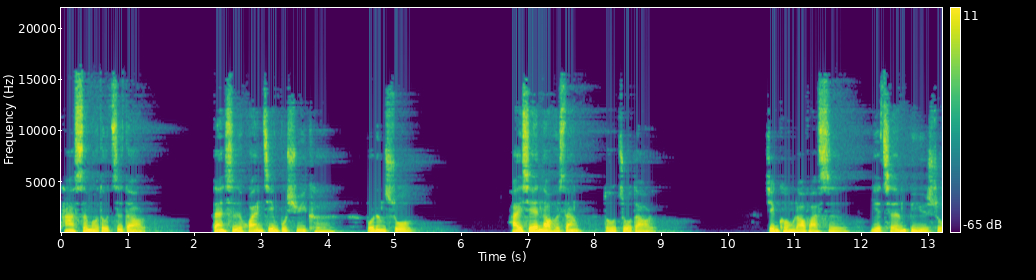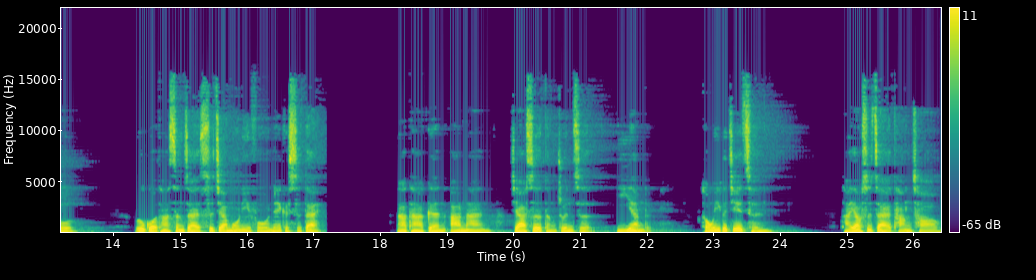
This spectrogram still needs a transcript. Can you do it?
他什么都知道了，但是环境不许可，不能说。海贤老和尚都做到了。”净空老法师也曾比喻说，如果他生在释迦牟尼佛那个时代，那他跟阿难、迦叶等尊者一样的，同一个阶层。他要是在唐朝，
